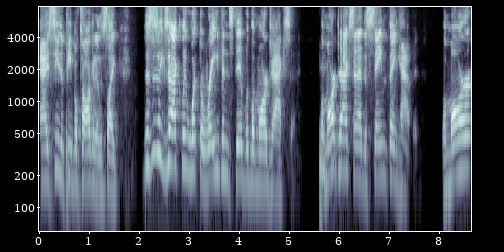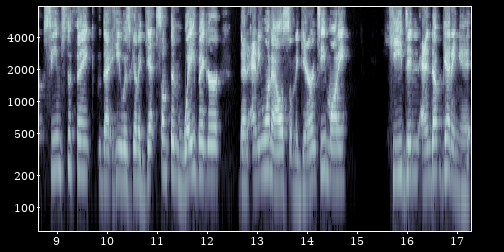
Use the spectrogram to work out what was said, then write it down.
and I see the people talking to this like, this is exactly what the Ravens did with Lamar Jackson. Mm-hmm. Lamar Jackson had the same thing happen. Lamar seems to think that he was going to get something way bigger than anyone else on the guaranteed money. He didn't end up getting it.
